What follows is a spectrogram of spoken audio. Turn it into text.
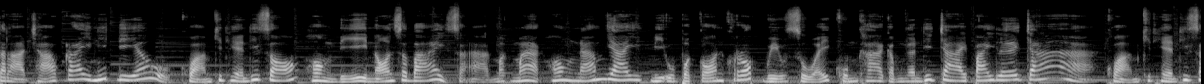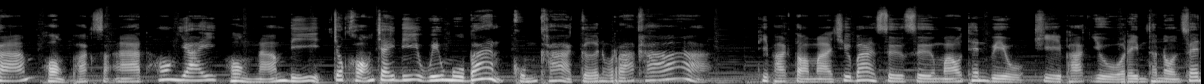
ตลาดเช้าใกล้นิดเดียว ความคิดเห็นที่ 2 ห้องดีนอนสบาย สะอาดมากๆ ห้องน้ำใหญ่ มีอุปกรณ์ครบวิวสวยคุ้มค่ากับเงินที่จ่ายไปเลยจ้า ความคิดเห็นที่ 3 ห้องพักสะอาด ห้องใหญ่ ห้องน้ำดี เจ้าของใจดีวิวหมู่บ้าน คุ้มค่าเกินราคา ที่พักต่อมาชื่อบ้านซือซือ Mountain View ที่พักอยู่ริมถนนเส้น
